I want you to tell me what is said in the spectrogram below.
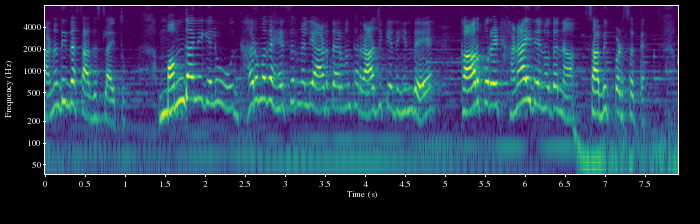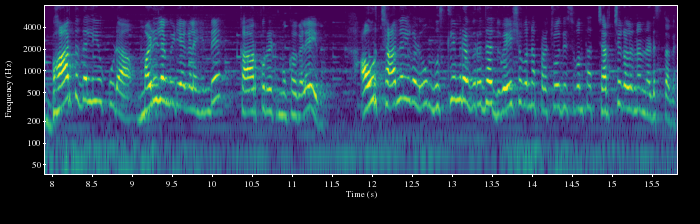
ಹಣದಿಂದ ಸಾಧಿಸಲಾಯಿತು. ಮಮ್ದಾನಿ ಗೆಲುವು ಧರ್ಮದ ಹೆಸರಿನಲ್ಲಿ ಆಡ್ತಾ ಇರುವಂತಹ ರಾಜಕೀಯದ ಹಿಂದೆ ಕಾರ್ಪೊರೇಟ್ ಹಣ ಇದೆ ಅನ್ನೋದನ್ನ ಸಾಬೀತುಪಡಿಸುತ್ತೆ. ಭಾರತದಲ್ಲಿಯೂ ಕೂಡ ಮಡಿಲ ಮೀಡಿಯಾಗಳ ಹಿಂದೆ ಕಾರ್ಪೊರೇಟ್ ಮುಖಗಳೇ ಇವೆ. ಅವ್ರ ಚಾನೆಲ್ಗಳು ಮುಸ್ಲಿಮರ ವಿರುದ್ಧ ದ್ವೇಷವನ್ನು ಪ್ರಚೋದಿಸುವಂಥ ಚರ್ಚೆಗಳನ್ನು ನಡೆಸ್ತವೆ.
